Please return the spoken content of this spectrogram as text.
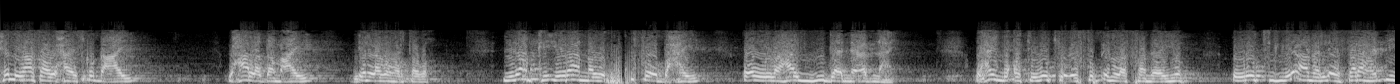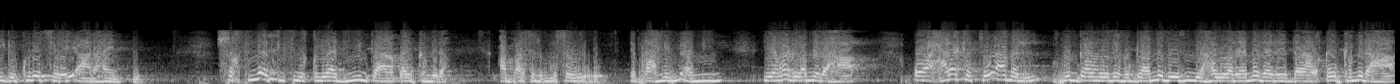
Xilligaasaa waxaa isku dhacay waxaa la damcay in laga hortago. Nidaamka iiraanna wuxuu ku soo baxay oo uu lahaa yuhuuddaan necabnahay waxay noqotay weji cusub in la sameeyo oo wejigii amal ee faraha dhiigga kula jiray aan ahayn. Shakhsiyaadkiisii qiyaadiyiinta ahaa qayb ka mid a cabaas almusawi ibraahim amiin iyo rag la mid ahaa oo xarakatu amal hogaanwada hogaanadoodii iyo howlwadeenadeedii dagaal qayb ka mid ahaa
